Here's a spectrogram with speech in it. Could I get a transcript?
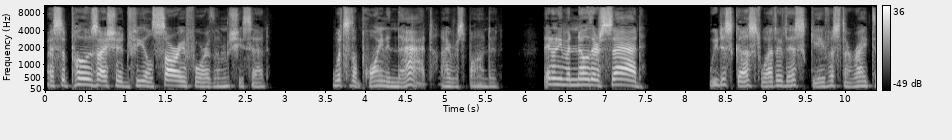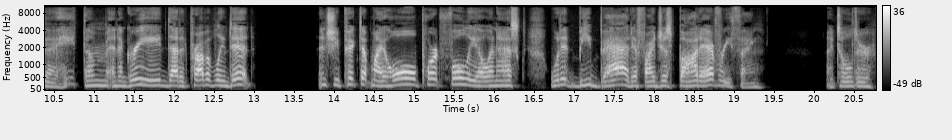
I suppose I should feel sorry for them, she said. What's the point in that? I responded. They don't even know they're sad. We discussed whether this gave us the right to hate them and agreed that it probably did. Then she picked up my whole portfolio and asked, would it be bad if I just bought everything? I told her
